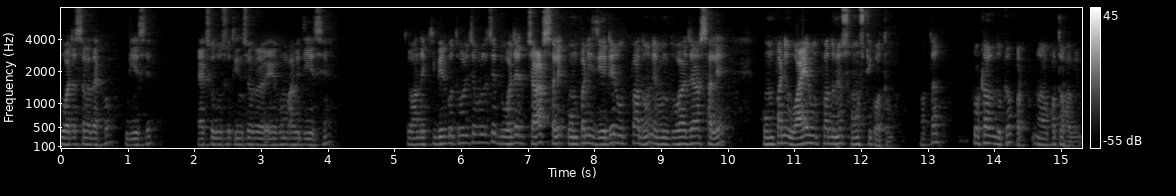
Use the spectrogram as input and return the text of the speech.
দু হাজার সালে দেখো, দিয়েছে। একশো, দুশো, তিনশো এরকমভাবে দিয়েছে। তো আমাদের কী বের করতে বলেছে? বলেছে দু হাজার চার সালে কোম্পানি জেডের উৎপাদন এবং দু হাজার সালে কোম্পানি ওয়াইয়ের উৎপাদনের সমষ্টি কত? অর্থাৎ টোটাল দুটো কত- হবে?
